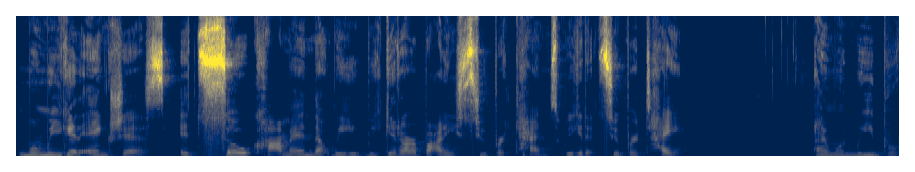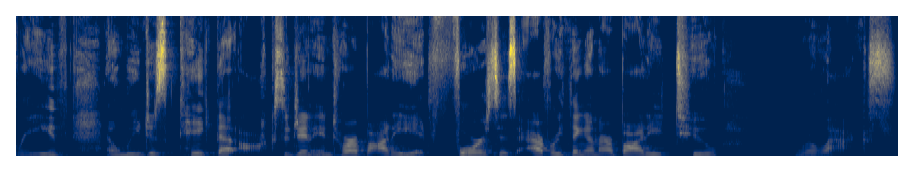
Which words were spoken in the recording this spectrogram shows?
when we get anxious, it's so common that we we get our body super tense. We get it super tight. And when we breathe and we just take that oxygen into our body, it forces everything in our body to relax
